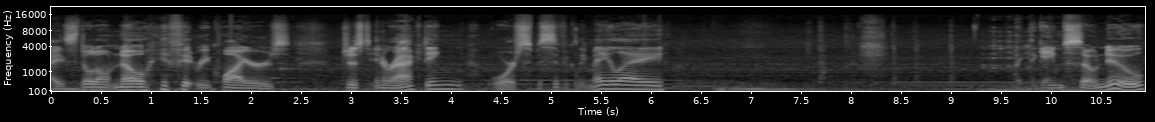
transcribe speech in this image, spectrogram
I still don't know if it requires just interacting or specifically melee. Like, the game's so new.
